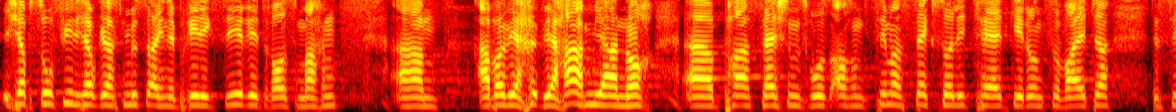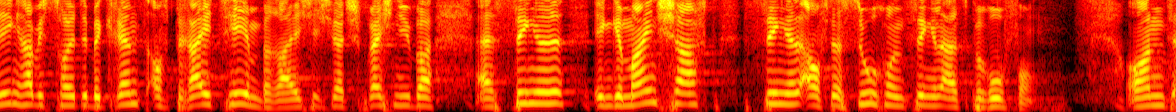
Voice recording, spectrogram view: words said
Ich habe so viel, ich habe gedacht, ich müsste eigentlich eine Predigtserie draus machen. Ähm, aber wir, wir haben ja noch äh, paar Sessions, wo es auch ums Thema Sexualität geht und so weiter. Deswegen habe ich es heute begrenzt auf drei Themenbereiche. Ich werde sprechen über äh, Single in Gemeinschaft, Single auf der Suche und Single als Berufung. Und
